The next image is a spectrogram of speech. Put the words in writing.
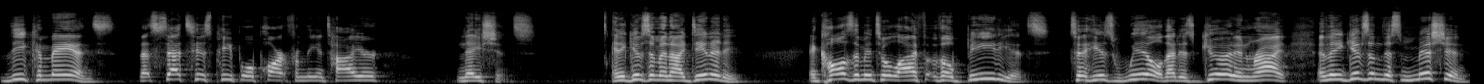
the commands that sets his people apart from the entire nations. And he gives them an identity and calls them into a life of obedience to his will that is good and right. And then he gives them this mission,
